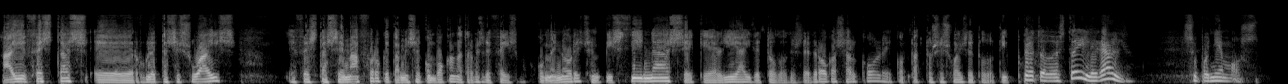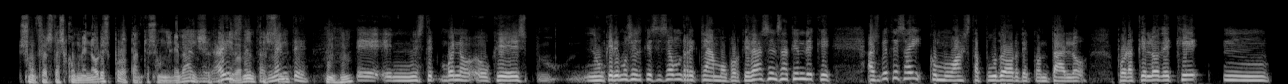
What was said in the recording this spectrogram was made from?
Hai festas, eh, ruletas sexuais, e festas semáforo que tamén se convocan a través de Facebook, con menores en piscinas, e que ali hai de todo, desde drogas, alcohol e contactos sexuais de todo tipo. Pero todo isto é ilegal, supoñemos son festas con menores, por lo tanto son ilegais, ilegais efectivamente. Totalmente. Sí. Uh -huh. eh, en este, bueno, o que es, non queremos es que se sea un reclamo, porque dá a sensación de que ás veces hai como hasta pudor de contalo, por aquelo de que mm,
